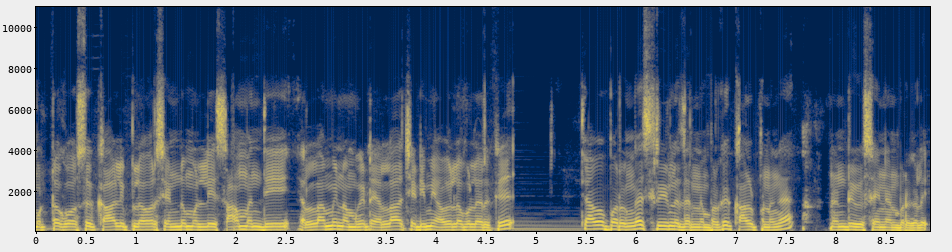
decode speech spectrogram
முட்டைக்கோசு காலிஃப்ளவர் செண்டுமல்லி சாமந்தி எல்லாமே நம்மக்கிட்ட எல்லா செடியுமே அவைலபிள் இருக்குது தேவைப்படுறவங்க ஸ்க்ரீனில் தர நம்பருக்கு கால் பண்ணுங்கள் நன்றி விவசாய நண்பர்களே.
